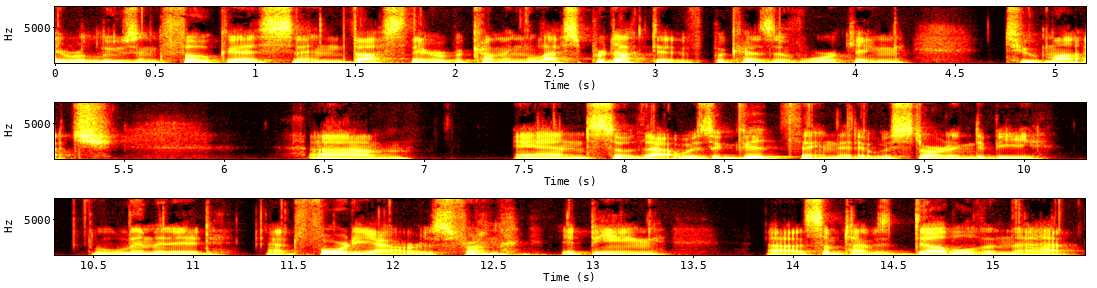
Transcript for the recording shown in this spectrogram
they were losing focus, and thus they were becoming less productive because of working too much. Um, and so that was a good thing that it was starting to be limited at 40 hours from it being uh, sometimes double than that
